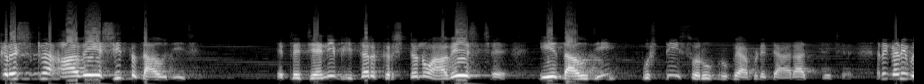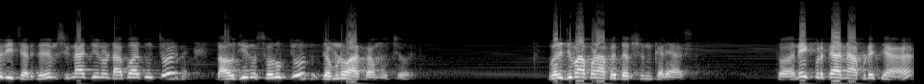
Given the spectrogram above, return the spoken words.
કૃષ્ણ આવેશિત દાવજી છે. એટલે જેની ભીતર કૃષ્ણનો આવેશ છે, એ દાવજી પુષ્ટિ સ્વરૂપ રૂપે આપણે ત્યાં આરાધ્ય છે. અને ઘણી બધી ચર્ચા, જેમ શ્રીનાથજીનો ડાબો હાથ ઊંચો હોય ને દાવજીનું સ્વરૂપ જુઓ તો જમણો હાથ આમ ઊંચો હોય. વ્રજમાં પણ આપણે દર્શન કર્યા છે તો અનેક પ્રકારના આપણે ત્યાં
